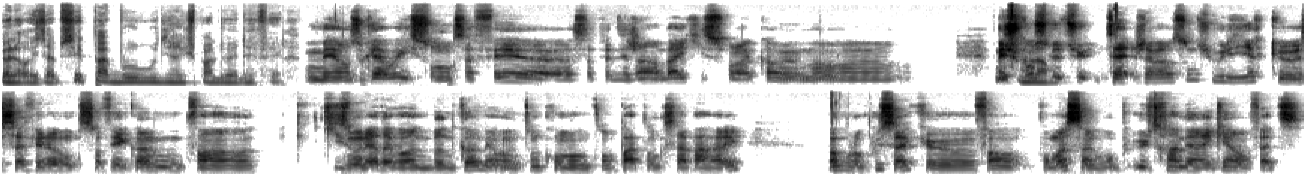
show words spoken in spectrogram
Valorisable, c'est pas beau, on dirait que je parle de NFL. Mais en tout cas, oui, ils sont, ça fait, euh, ça fait déjà un bail qu'ils sont là quand même. hein. Mais je pense Alors. que tu, j'avais l'impression que tu voulais dire que ça fait, ça fait quand même, enfin, qu'ils ont l'air d'avoir une bonne com, et en même temps qu'on n'entend pas tant que ça parler. Moi, pour le coup, c'est vrai que, enfin, pour moi, c'est un groupe ultra américain en fait.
